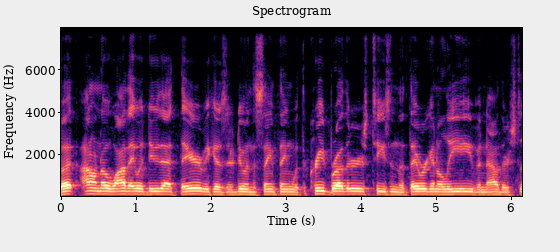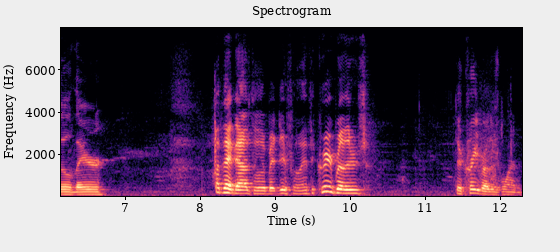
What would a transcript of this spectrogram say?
But I don't know why they would do that there because they're doing the same thing with the Creed brothers, teasing that they were going to leave and now they're still there. I think that was a little bit different. Like the Creed brothers. The Creed brothers wanted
